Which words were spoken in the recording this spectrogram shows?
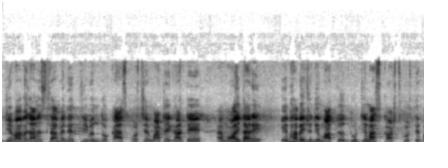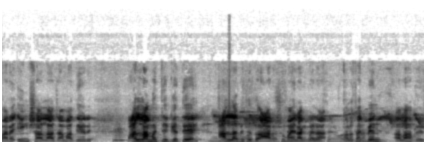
যেভাবে জামাত ইসলামের নেতৃবৃন্দ কাজ করছে মাঠে ঘাটে ময়দানে এভাবে যদি মাত্র দুটি মাস কাজ করতে পারে ইনশাআল্লাহ জামাতের পার্লামেন্টে গেতে আল্লাহ ব্যতীত আর সময় লাগবে না। ভালো থাকবেন। আল্লাহ হাফেজ।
